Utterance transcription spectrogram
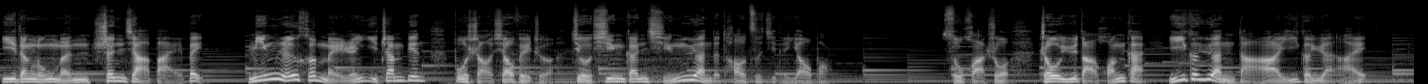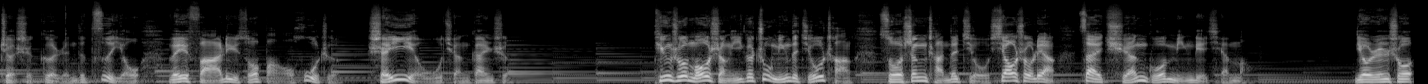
一登龙门，身价百倍。名人和美人一沾边，不少消费者就心甘情愿地掏自己的腰包。俗话说：“周瑜打黄盖，一个愿打，一个愿挨。”这是个人的自由，为法律所保护者，谁也无权干涉。听说某省一个著名的酒厂所生产的酒销售量在全国名列前茅。有人说，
